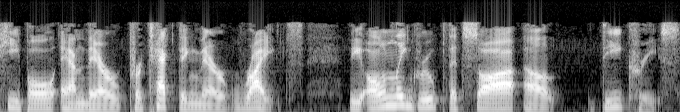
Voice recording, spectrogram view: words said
people and they're protecting their rights, the only group that saw a decrease,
